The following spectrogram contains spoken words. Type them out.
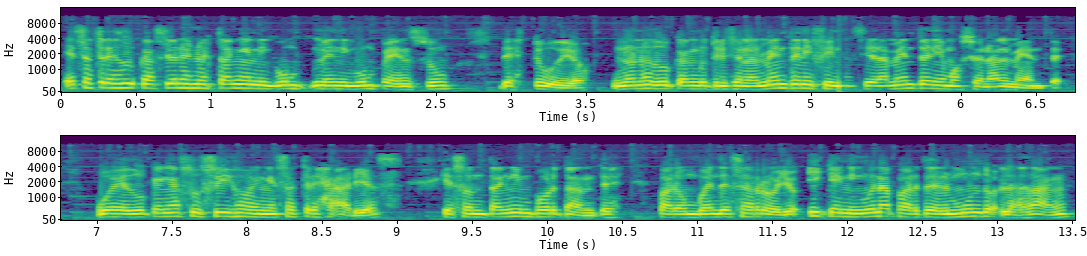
Esas tres educaciones no están en ningún, en ningún pensum de estudio. No nos educan nutricionalmente, ni financieramente, ni emocionalmente. Pues eduquen a sus hijos en esas tres áreas que son tan importantes para un buen desarrollo y que en ninguna parte del mundo las dan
